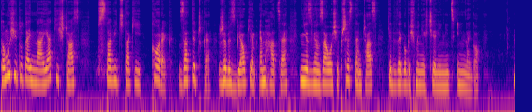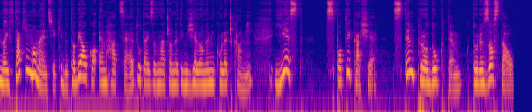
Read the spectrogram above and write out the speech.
to musi tutaj na jakiś czas wstawić taki korek, zatyczkę, żeby z białkiem MHC nie związało się przez ten czas, kiedy tego byśmy nie chcieli nic innego. No i w takim momencie, kiedy to białko MHC, tutaj zaznaczone tymi zielonymi kuleczkami, jest, spotyka się z tym produktem, który został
